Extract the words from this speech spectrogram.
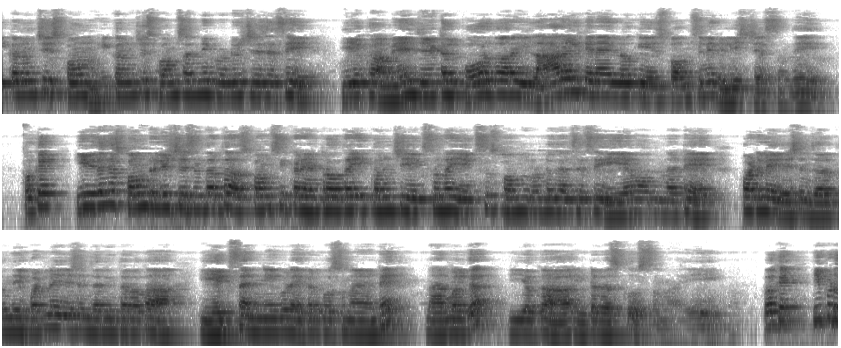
ఇక్కడ నుంచి స్పమ్ ఇక్కడ నుంచి స్పమ్స్ అన్ని ప్రొడ్యూస్ చేసేసి ఈ యొక్క మెయిన్ జెనిటల్ పోర్ ద్వారా ఈ లారల్ కెనాల్లోకి స్పమ్స్ని రిలీజ్ చేస్తుంది. ఓకే ఈ విధంగా స్పమ్ రిలీజ్ చేసిన తర్వాత స్పమ్స్ ఇక్కడ ఎంటర్ అవుతాయి. ఇక్కడ నుంచి ఎగ్స్ ఉన్నాయి. ఎగ్స్ స్పమ్ రెండు కలిసేసి ఏమవుతుందంటే ఫర్టిలైజేషన్ జరుగుతుంది. ఫర్టిలైజేషన్ జరిగిన తర్వాత ఈ ఎగ్స్ అన్ని కూడా ఎక్కడికి వస్తున్నాయంటే నార్మల్గా ఈ యొక్క యూటరస్కు వస్తున్నాయి. ఓకే ఇప్పుడు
